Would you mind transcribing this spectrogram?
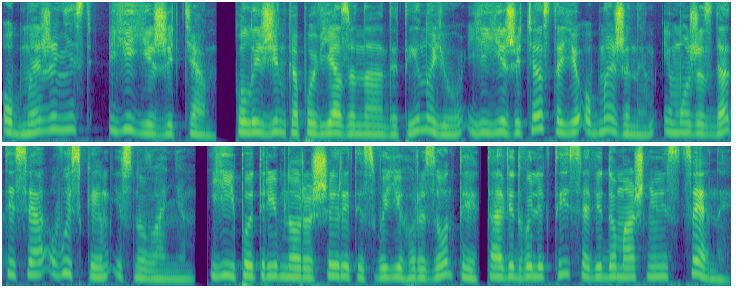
Обмеженість її життя. Коли жінка пов'язана дитиною, її життя стає обмеженим і може здатися вузьким існуванням. Їй потрібно розширити свої горизонти та відволіктися від домашньої сцени.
